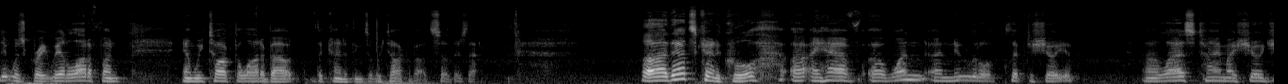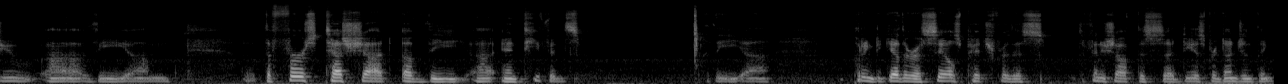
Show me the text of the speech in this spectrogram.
it was great. We had a lot of fun, and we talked a lot about the kind of things that we talk about. So there's that. Uh, that's kind of cool. Uh, I have uh, one new little clip to show you. Uh, last time I showed you the um, the first test shot of the uh, Antifids, the putting together a sales pitch for this to finish off this Dias for Dungeon thing,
